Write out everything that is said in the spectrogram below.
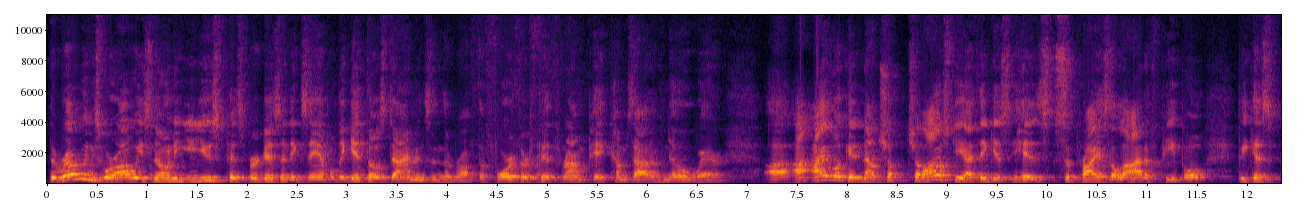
the Red Wings were always known, and you use Pittsburgh as an example to get those diamonds in the rough. The fourth or fifth round pick comes out of nowhere. Uh, I, I look at now Ch- Cholowski. I think is has surprised a lot of people because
